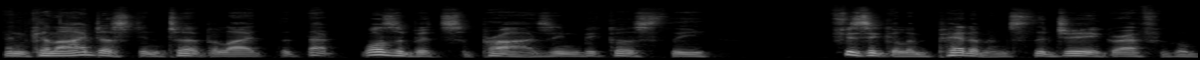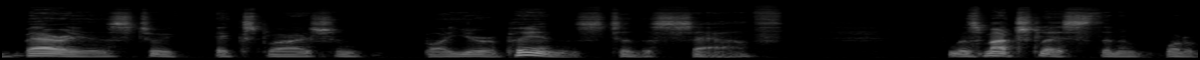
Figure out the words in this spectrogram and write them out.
and can I just interpolate that that was a bit surprising because the physical impediments, the geographical barriers to exploration by Europeans to the south, was much less than what it,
